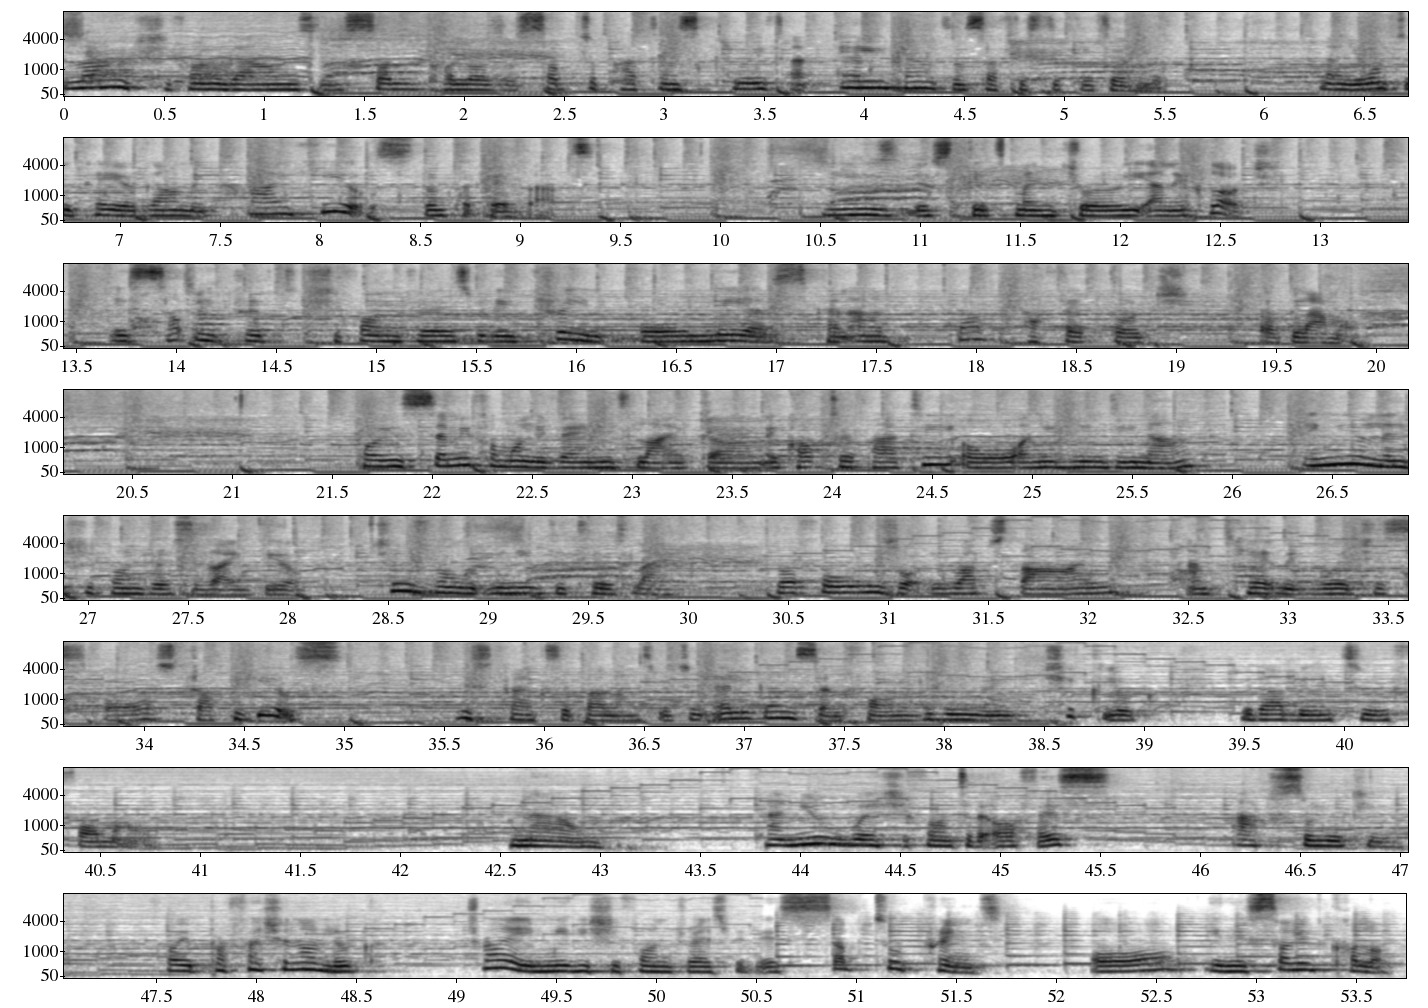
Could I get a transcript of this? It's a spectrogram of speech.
Long chiffon gowns in solid colors or subtle patterns create an elegant and sophisticated look. Now you want to pair your gown with high heels, don't forget that. Use your statement jewelry and a clutch. A softly draped chiffon dress with a train or layers can add that perfect touch of glamour. For a semi-formal event like um, a cocktail party or an evening dinner, a new length chiffon dress is ideal. Choose one with unique details like ruffles or a wrap style and pair it with wedges or strappy heels. This strikes a balance between elegance and fun, giving you a chic look without being too formal. Now, can you wear chiffon to the office? Absolutely. For a professional look, try a midi chiffon dress with a subtle print or in a solid color.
